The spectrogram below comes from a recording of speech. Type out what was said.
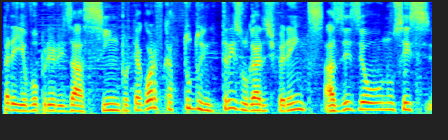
peraí, eu vou priorizar assim, porque agora fica tudo em três lugares diferentes. Às vezes eu não sei se,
